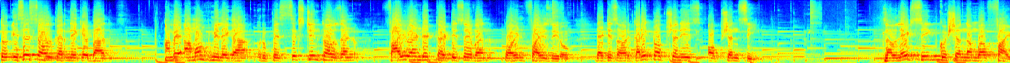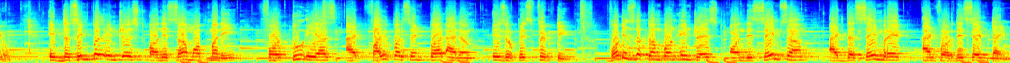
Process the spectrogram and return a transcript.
तो इसे सॉल्व करने के बाद हमें अमाउंट मिलेगा rupees sixteen thousand five hundred thirty seven point five zero that is our correct option is option C Now let's see question number 5. If the simple interest on a sum of money for 2 years at 5% per annum is rupees 50, what is the compound interest on the same sum at the same rate and for the same time?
